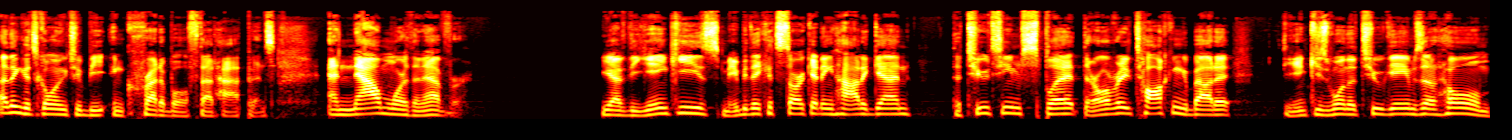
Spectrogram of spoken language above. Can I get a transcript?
I think it's going to be incredible if that happens. And now more than ever, you have the Yankees. Maybe they could start getting hot again. The two teams split. They're already talking about it. The Yankees won the two games at home.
